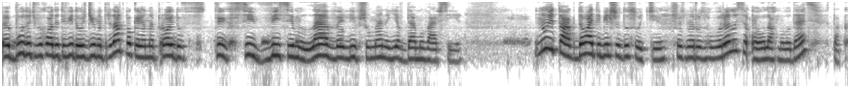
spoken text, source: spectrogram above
Е, Будуть виходити відео з Geometry Dash, поки я не пройду в тих всі 8 левелів, що в мене є в демо-версії. Ну і так, давайте більше до суті. Щось ми розговорилися. О, Олег молодець. Так.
